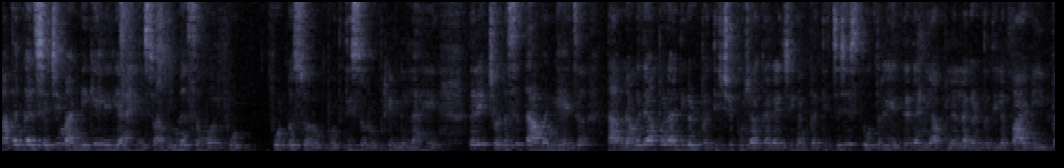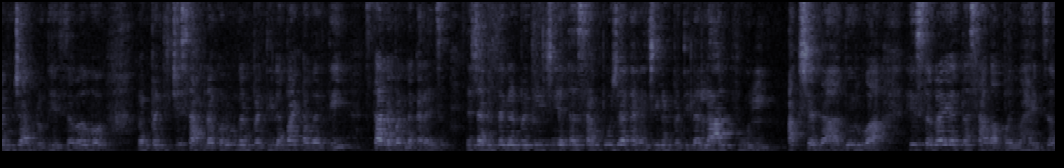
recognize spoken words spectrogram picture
आपण कलशाची मांडणी केलेली आहे स्वामींना समोर फो फोटो स्वरूप मूर्ती स्वरूप ठेवलेलं आहे. तर एक छोटंसं तामण घ्यायचं. तामणामध्ये आपण आधी गणपतीची पूजा करायची. गणपतीचे जे स्तोत्र येते त्यांनी आपल्याला गणपतीला पाणी पंचामृत हे सगळं गणपतीची स्थापना करून गणपतीला पाटावरती स्थानपन्न करायचं. त्याच्यानंतर गणपतीची यथासांग पूजा करायची. गणपतीला लाल फूल अक्षदा दुर्वा हे सगळं यथासांग आपण व्हायचं.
